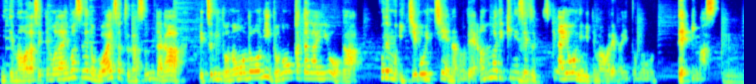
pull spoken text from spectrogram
見て回らせてもらいますねのご挨拶が済んだら別にどのお堂にどのお方がいようがこれも一期一会なのであんまり気にせずうん。好きなように見て回ればいいと思っています。うん。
